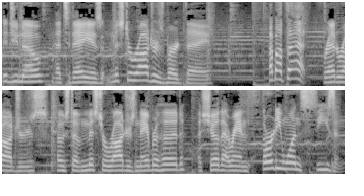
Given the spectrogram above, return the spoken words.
Did you know that today is Mr. Rogers' birthday? How about that? Fred Rogers, host of Mr. Rogers' Neighborhood, a show that ran 31 seasons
